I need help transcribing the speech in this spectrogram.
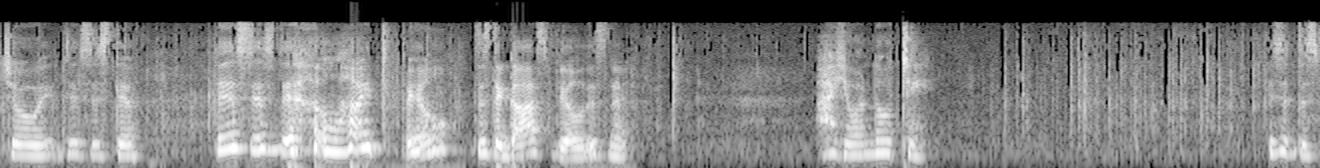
Joey, this is the this is the light bill. This is the gas bill, isn't it? Ah, you are naughty. Is it this?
